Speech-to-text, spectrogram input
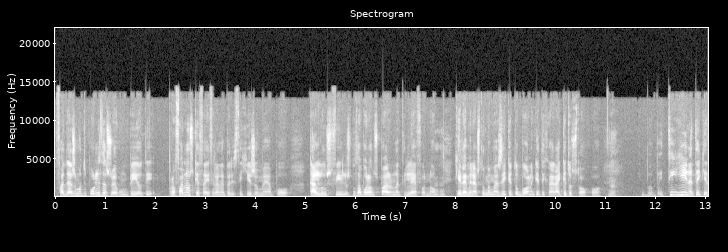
φαντάζομαι ότι πολλοί θα σου έχουν πει ότι προφανώς και θα ήθελα να περιστοιχίζομαι από καλούς φίλους που θα μπορώ να τους πάρω ένα τηλέφωνο και να μοιραστούμε μαζί και τον πόνο και τη χαρά και το στόχο. Ναι. Τι γίνεται και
